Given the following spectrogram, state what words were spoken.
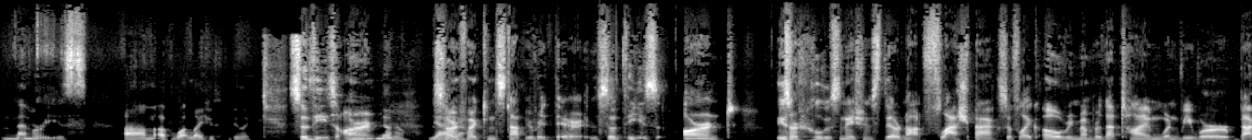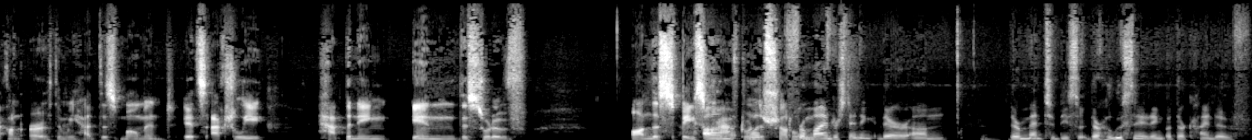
memories um, of what life used to be like. So these aren't. No, no. Yeah, sorry yeah. if I can stop you right there. So these aren't. These are hallucinations. They're not flashbacks of like, oh, remember that time when we were back on Earth and we had this moment. It's actually happening in this sort of on the spacecraft um, or the shuttle. From my understanding, they're um, they're meant to be they're hallucinating, but they're kind of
